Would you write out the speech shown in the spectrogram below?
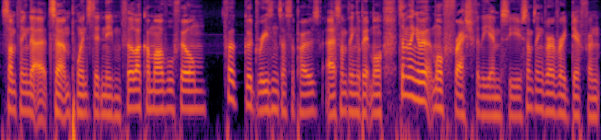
Something that at certain points didn't even feel like a Marvel film. For good reasons, I suppose. Uh, something a bit more, something a bit more fresh for the MCU. Something very, very different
